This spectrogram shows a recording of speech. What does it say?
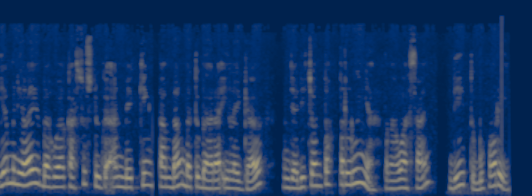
ia menilai bahwa kasus dugaan backing tambang batubara ilegal menjadi contoh perlunya pengawasan di tubuh Polri.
